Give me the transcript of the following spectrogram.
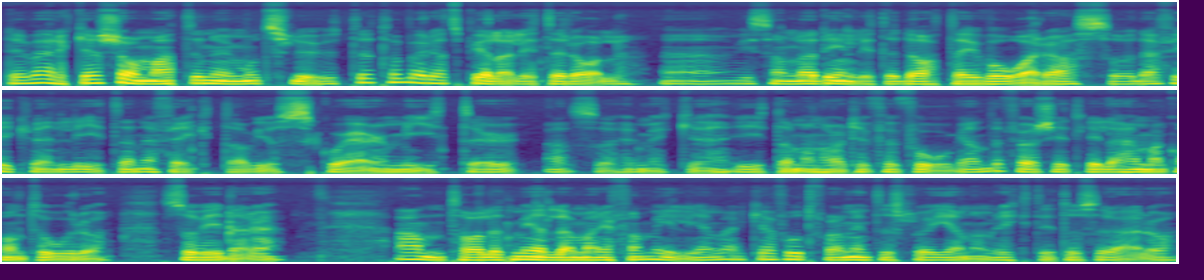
Det verkar som att det nu mot slutet har börjat spela lite roll. Vi samlade in lite data i våras och där fick vi en liten effekt av just square meter, alltså hur mycket yta man har till förfogande för sitt lilla hemmakontor och så vidare. Antalet medlemmar i familjen verkar fortfarande inte slå igenom riktigt och sådär.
